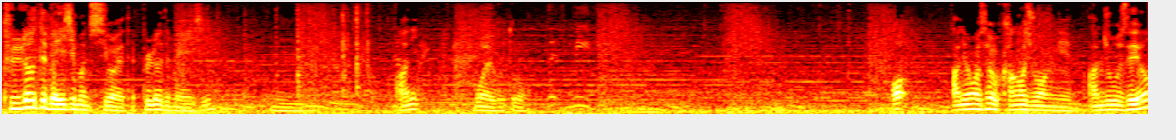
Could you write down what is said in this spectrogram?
블러드 메이지 먼저 찍어야 돼, 블러드 메이지. 음. 아니, 뭐야, 이거 또. 어, 안녕하세요, 강화주왕님. 안 주무세요?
